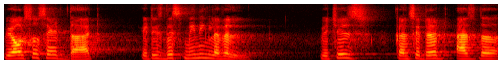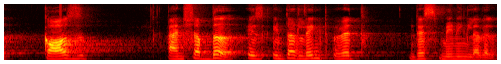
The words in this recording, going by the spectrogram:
We also said that it is this meaning level which is considered as the cause and shabda is interlinked with this meaning level.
